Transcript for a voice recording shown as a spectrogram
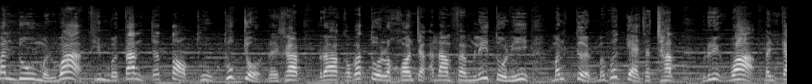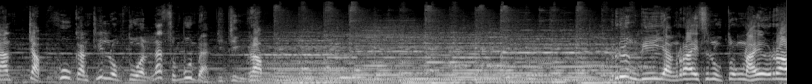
มันดูเหมือนว่าทิมเบอร์ตันจะตอบถูกทุกโจทย์เลยครับ ราวกับว่าตัวละครจากอดัมแฟมิลี่ตัวนี้ มันเกิดมาเพื่อแก่ชัดๆ เรียกว่าเป็นการจับคู่กันที่ลงตัวและสมบูรณ์แบบจริง ๆ ครับเรื่องดีอย่างไรสนุกตรงไหนเรา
